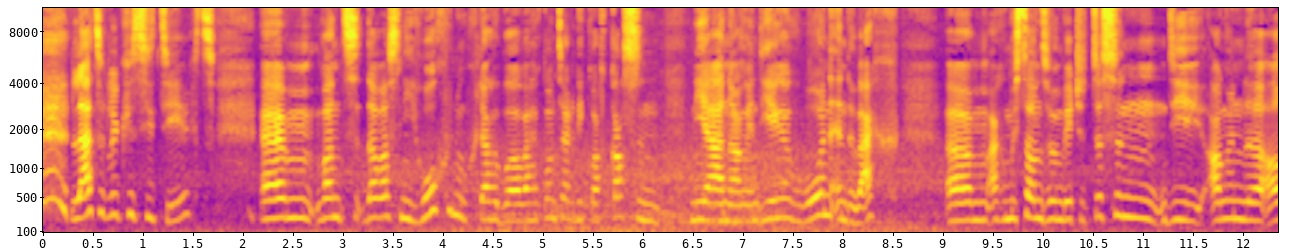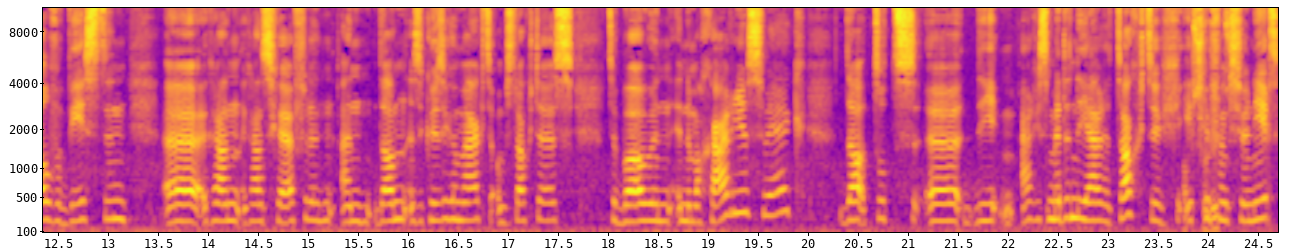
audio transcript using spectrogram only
letterlijk geciteerd. Ehm, want dat was niet hoog genoeg, dat gebouw. Je kon daar die karkassen niet aanhangen. Die hingen gewoon in de weg. Um, je moest dan zo'n beetje tussen die hangende halve beesten uh, gaan, gaan schuifelen. En dan is de keuze gemaakt om slachthuis te bouwen in de Magariuswijk. Dat tot uh, die, ergens midden de jaren tachtig heeft gefunctioneerd.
